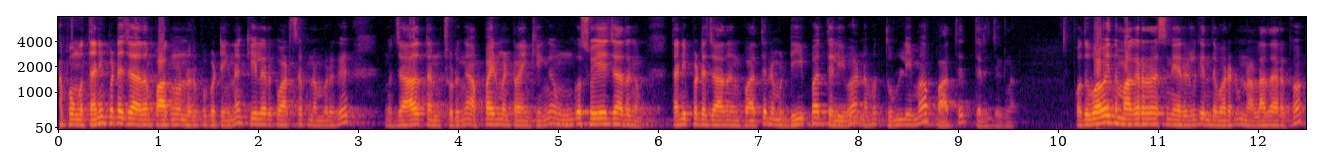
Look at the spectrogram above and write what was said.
அப்போ உங்கள் தனிப்பட்ட ஜாதகம் பார்க்கணுன்னு விருப்பப்பட்டிங்கன்னா கீழே இருக்க வாட்ஸ்அப் நம்பருக்கு உங்கள் ஜாதகத்தை அனுப்பிச்சி விடுங்க. அப்பாயின்மெண்ட் வாங்கிக்கோங்க. உங்கள் சுய ஜாதகம் தனிப்பட்ட ஜாதகம் பார்த்து நம்ம டீப்பாக தெளிவாக நம்ம துல்லியமாக பார்த்து தெரிஞ்சுக்கலாம். பொதுவாகவே இந்த மகர ராசி இந்த வருடம் நல்லா தான் இருக்கும்.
